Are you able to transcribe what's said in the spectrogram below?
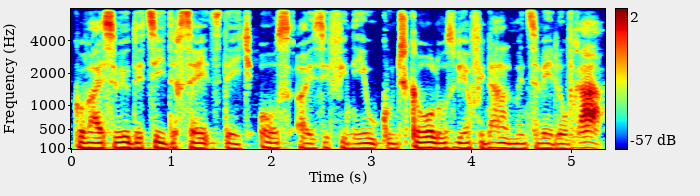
che vai se viu decider sets dich os eisi finiu con scuola os vi finalmente se ve lovra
